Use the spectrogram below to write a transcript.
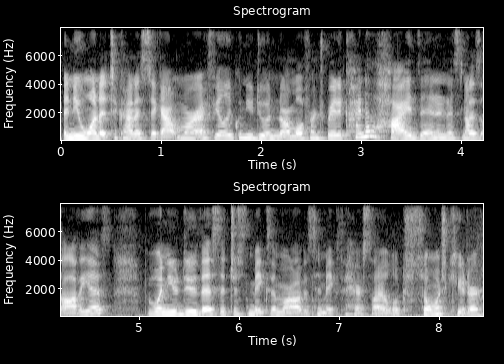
and you want it to kind of stick out more. I feel like when you do a normal French braid, it kind of hides in and it's not as obvious. But when you do this, it just makes it more obvious and makes the hairstyle look so much cuter.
